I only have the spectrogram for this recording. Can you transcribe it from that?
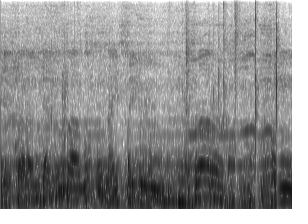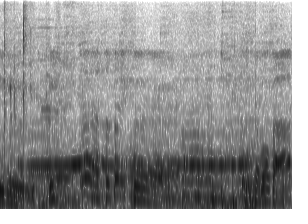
ールからキャスパーもナイスイング3 2 1さあラストリックどこか？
